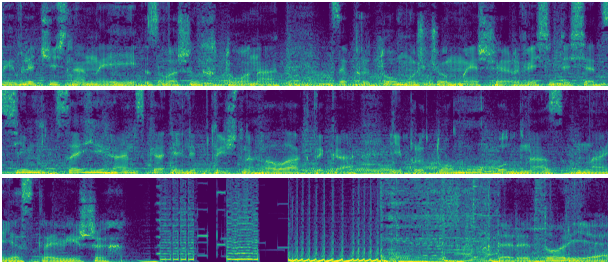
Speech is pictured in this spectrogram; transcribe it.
дивлячись на неї з Вашингтона. Це при тому, що Мешер 87 – це гігантська еліптична галактика, і при тому одна з найяскравіших. Територія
